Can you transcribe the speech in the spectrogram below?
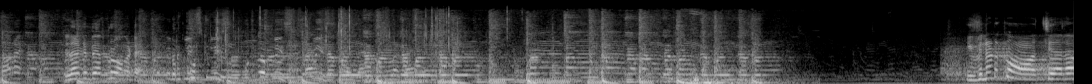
സാറേ എല്ലാവരും പേപ്പർ വാങ്ങട്ടെ ഇവനോട് കോച്ചാലോ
